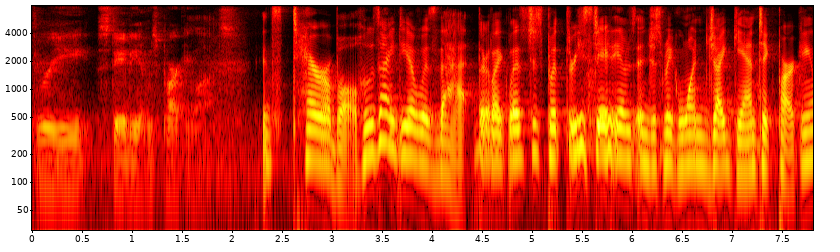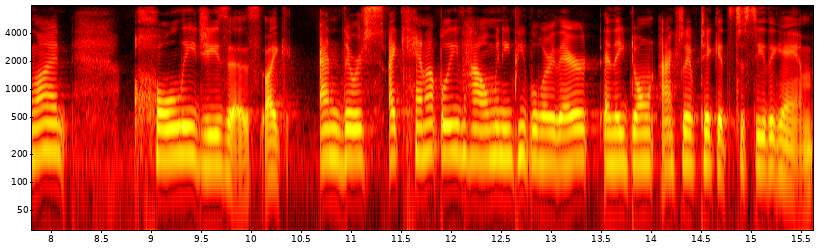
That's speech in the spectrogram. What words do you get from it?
three stadiums parking lots. It's terrible. Whose idea was that? They're like, let's just put three stadiums and just make one gigantic parking lot. Holy Jesus. Like, and there was, I cannot believe how many people are there and they don't actually have tickets to see the game.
